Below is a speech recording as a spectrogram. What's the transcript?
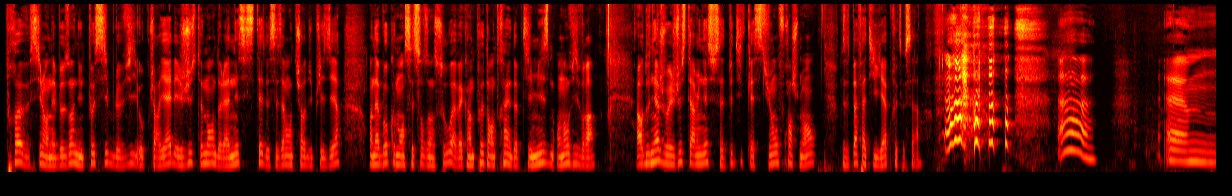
preuve, s'il en est besoin, d'une possible vie au pluriel, et justement de la nécessité de ces aventures du plaisir. On a beau commencer sans un sou, avec un peu d'entrain et d'optimisme, on en vivra. Alors Dunia, je voulais juste terminer sur cette petite question. Franchement, vous n'êtes pas fatigué après tout ça? Ah euh,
